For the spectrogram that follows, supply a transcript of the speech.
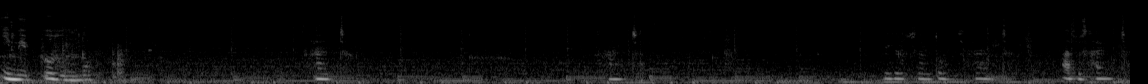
이 밑부분도 살짝 살짝. 애교살도 살짝 아주 살짝.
